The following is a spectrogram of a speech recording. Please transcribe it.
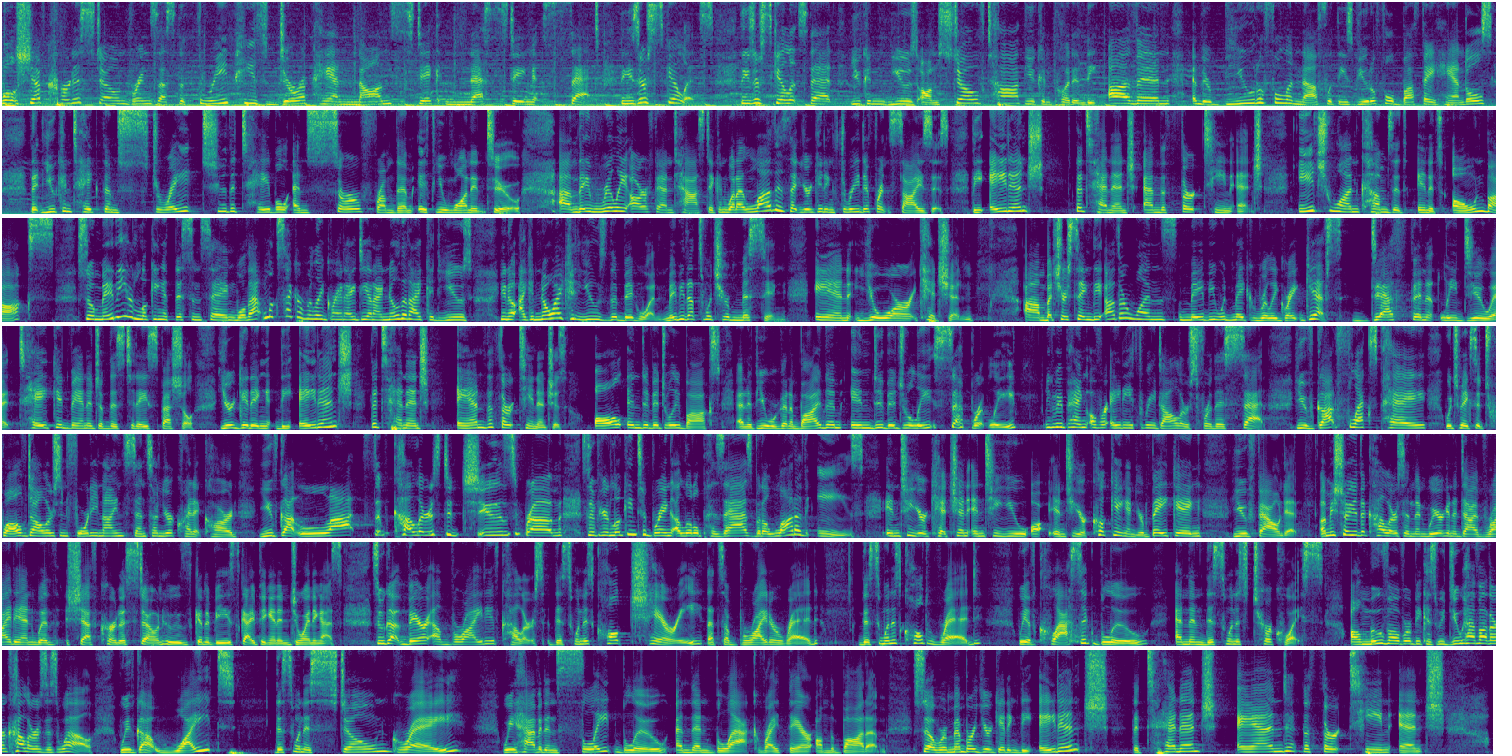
Well, Chef Curtis Stone brings us the three-piece DuraPan non-stick nesting set. These are skillets. These are skillets that you can use on stove top, you can put in the oven, and they're beautiful enough with these beautiful buffet handles that you can take them straight to the table and serve from them if you wanted to. Um, they really are fantastic. And what I love is that you're getting three different sizes. The eight inch, the 10 inch and the 13 inch. Each one comes in its own box. So maybe you're looking at this and saying, well, that looks like a really great idea. And I know that I could use, you know, I can know I could use the big one. Maybe that's what you're missing in your kitchen. Um, but you're saying the other ones maybe would make really great gifts. Definitely do it. Take advantage of this today's special. You're getting the eight inch, the 10 inch, and the 13 inches all individually boxed. And if you were gonna buy them individually, separately, you'd be paying over $83 for this set. You've got Flex Pay, which makes it $12.49 on your credit card. You've got lots of colors to choose from. So if you're looking to bring a little pizzazz, but a lot of ease into your kitchen, into you, uh, into your cooking and your baking, you found it. Let me show you the colors and then we're gonna dive right in with Chef Curtis Stone, who's gonna be Skyping in and joining us. So we've got very, a variety of colors. This one is called Cherry, that's a brighter red. This one is called red. We have classic blue, and then this one is turquoise. I'll move over because we do have other colors as well. We've got white, this one is stone gray, we have it in slate blue and then black right there on the bottom. So remember you're getting the eight inch, the 10 inch, and the 13 inch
